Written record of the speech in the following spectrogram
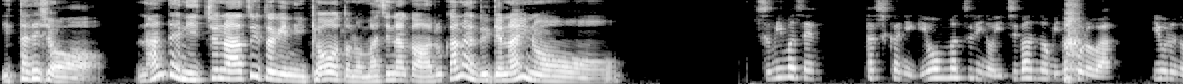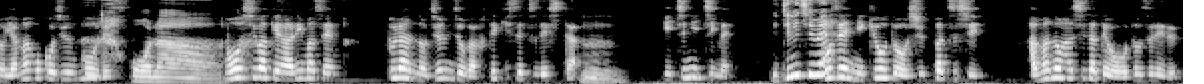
言ったでしょ。なんで日中の暑い時に京都の街中歩かないといけないの？すみません。確かに祇園祭りの一番の見どころは、夜の山鉾巡行です。ほら。申し訳ありません。プランの順序が不適切でした。うん。1日目、一日目？午前に京都を出発し、天の橋立を訪れる。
